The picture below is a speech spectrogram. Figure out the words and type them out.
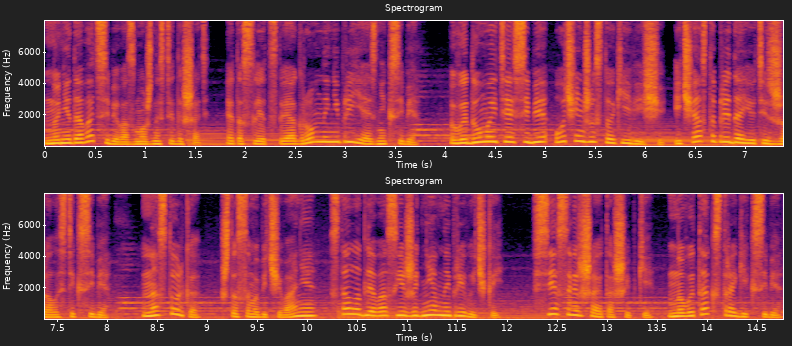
но не давать себе возможности дышать – это следствие огромной неприязни к себе. Вы думаете о себе очень жестокие вещи и часто предаетесь жалости к себе. Настолько, что самобичевание стало для вас ежедневной привычкой. Все совершают ошибки, но вы так строги к себе,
